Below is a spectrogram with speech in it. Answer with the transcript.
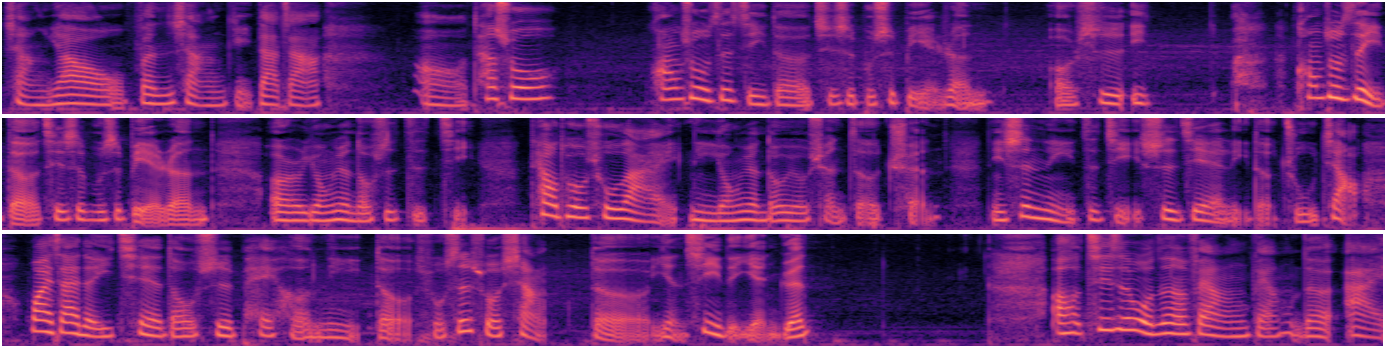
想要分享给大家。呃，他说。框住自己的其实不是别人，而是一 框住自己的其实不是别人，而永远都是自己。跳脱出来，你永远都有选择权。你是你自己世界里的主角，外在的一切都是配合你的所思所想的演戏的演员。哦，其实我真的非常非常的爱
